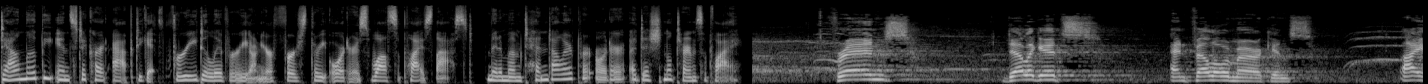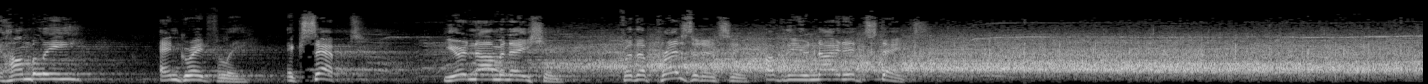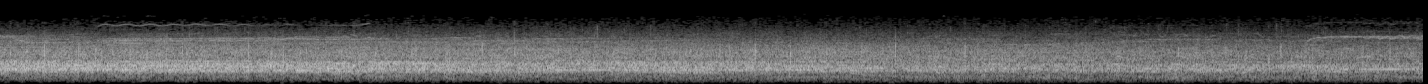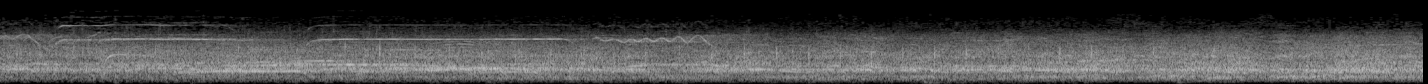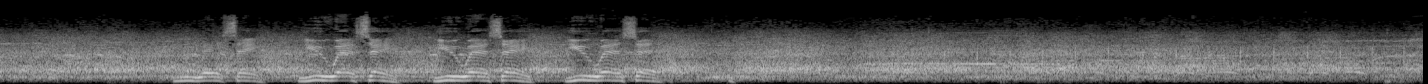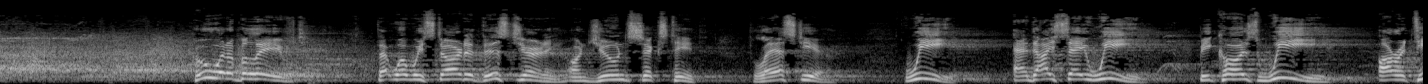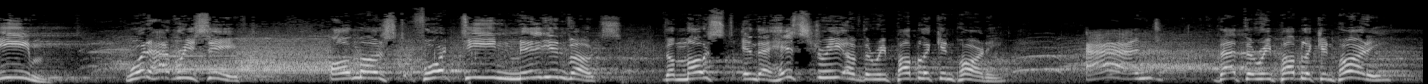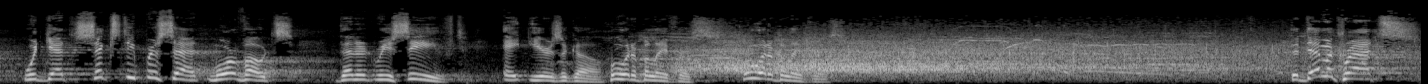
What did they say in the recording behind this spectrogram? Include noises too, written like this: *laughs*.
Download the Instacart app to get free delivery on your first three orders while supplies last. Minimum $10 per order, additional term supply. Friends, delegates, and fellow Americans, I humbly and gratefully accept your nomination for the presidency of the United States. USA, USA, USA. Who would have believed that when we started this journey on June 16th last year, we, and I say we, because we are a team, would have received almost 14 million votes, the most in the history of the Republican Party, and that the Republican Party would get 60% more votes than it received eight years ago. Who would have believed this? Who would have believed this? The Democrats,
